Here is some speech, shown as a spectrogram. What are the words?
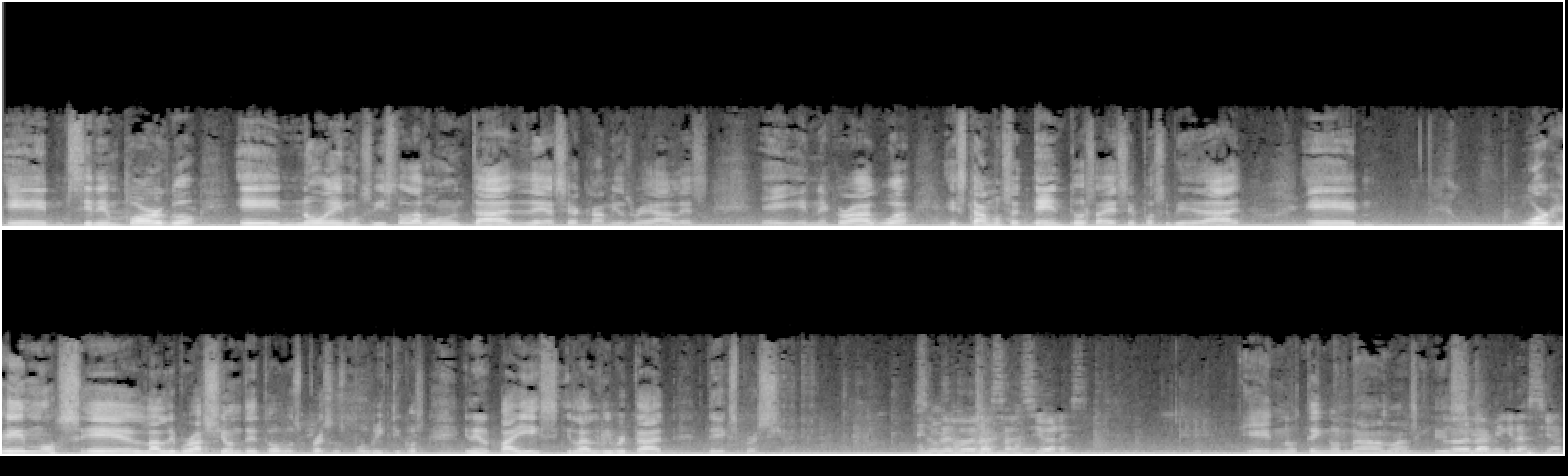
Eh, sin embargo, eh, no hemos visto la voluntad de hacer cambios reales en Nicaragua. Estamos atentos a esa posibilidad. urgemos la liberación de todos los presos políticos en el país y la libertad de expresión. Sobre lo de las sanciones. no tengo nada más que decir. Lo de la migración.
